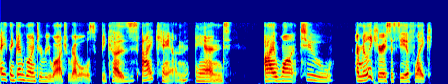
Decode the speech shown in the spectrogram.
I think I'm going to rewatch Rebels because I can and I want to I'm really curious to see if like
